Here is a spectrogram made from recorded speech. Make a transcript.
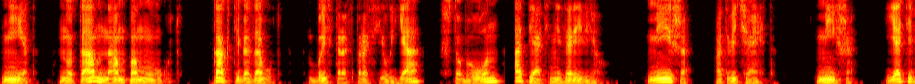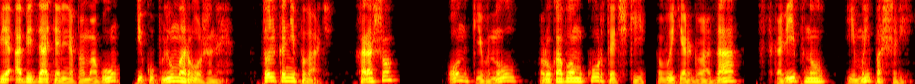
«Нет, но там нам помогут. Как тебя зовут?» Быстро спросил я, чтобы он опять не заревел. «Миша», — отвечает. «Миша, я тебе обязательно помогу и куплю мороженое. Только не плачь, хорошо?» Он кивнул, рукавом курточки вытер глаза, всхлипнул, и мы пошли.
